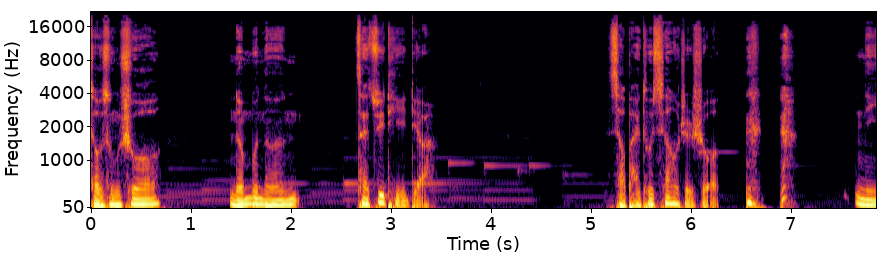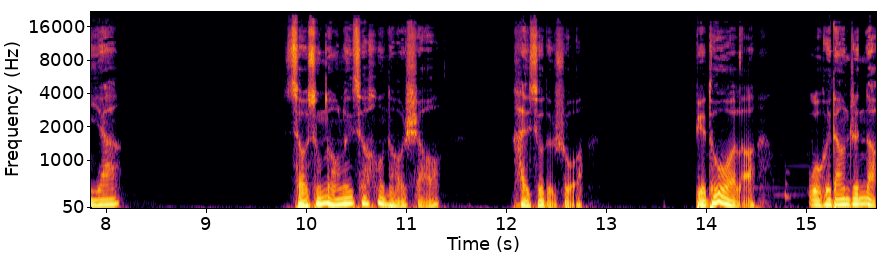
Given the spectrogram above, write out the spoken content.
小熊说：“能不能再具体一点儿？”小白兔笑着说：“你呀。”小熊挠了一下后脑勺，害羞的说：“别逗我了，我会当真的。”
